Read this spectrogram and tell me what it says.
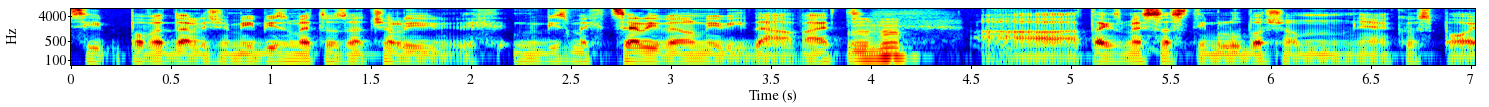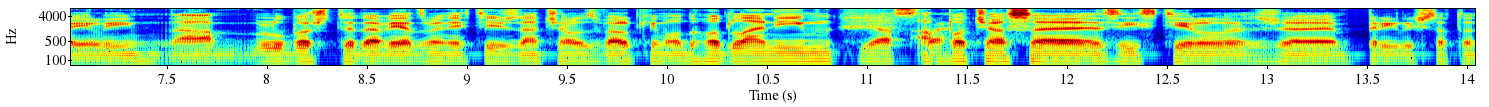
si povedali, že my by sme to začali, my by sme chceli veľmi vydávať. Uh-huh. A tak sme sa s tým Lubošom nejako spojili. A Luboš teda viac menej tiež začal s veľkým odhodlaním Jasne. a po čase zistil, že príliš sa to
